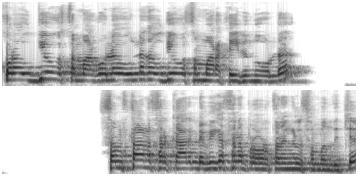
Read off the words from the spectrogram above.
കുറെ ഉദ്യോഗസ്ഥന്മാർ ഉന്നത ഉദ്യോഗസ്ഥന്മാരൊക്കെ ഇരുന്നു കൊണ്ട് സംസ്ഥാന സർക്കാരിന്റെ വികസന പ്രവർത്തനങ്ങൾ സംബന്ധിച്ച്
